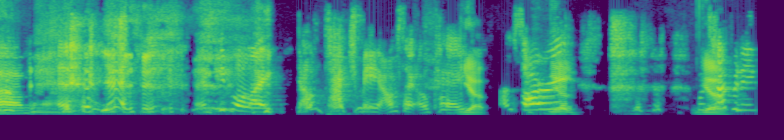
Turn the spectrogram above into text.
Um, and, yes. and people are like, "Don't touch me." I was like, "Okay, Yeah. I'm sorry. Yeah. What's Yeah. happening?"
